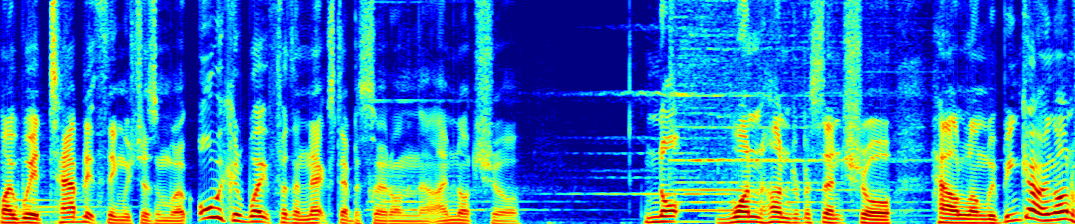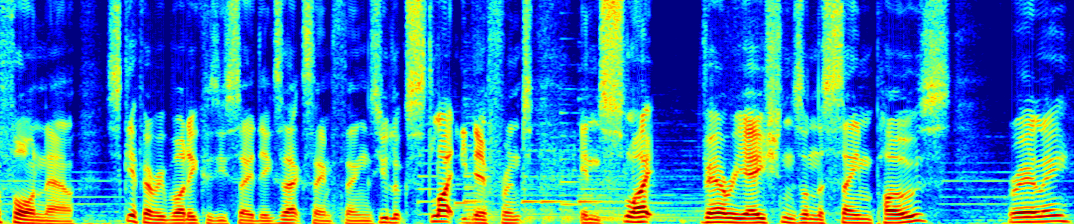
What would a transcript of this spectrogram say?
my weird tablet thing which doesn't work. Or we could wait for the next episode on that, I'm not sure. Not 100% sure how long we've been going on for now. Skip everybody because you say the exact same things. You look slightly different in slight variations on the same pose really,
